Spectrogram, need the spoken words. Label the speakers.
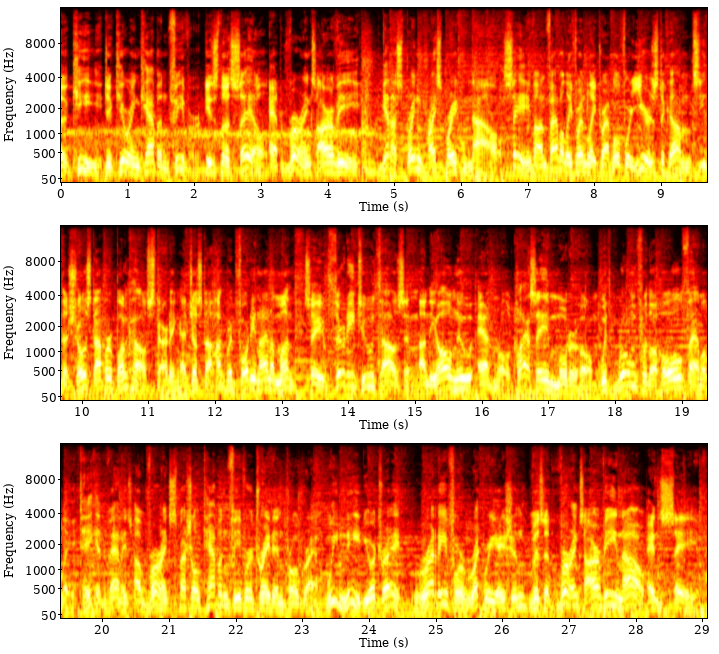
Speaker 1: The key to curing cabin fever is the sale at Veurinks RV. Get a spring price break now. Save on family friendly travel for years to come. See the Showstopper Bunkhouse starting at just $149 a month. Save $32,000 on the all new Admiral Class A motorhome with room for the whole family. Take advantage of Veurinks's special cabin fever trade in program. We need your trade. Ready for recreation? Visit Veurinks RV now and save.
